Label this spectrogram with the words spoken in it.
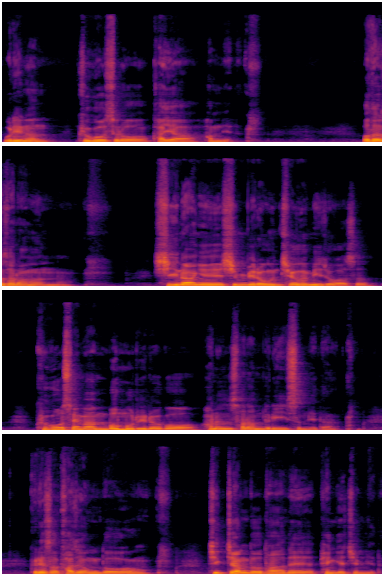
우리는 그곳으로 가야 합니다. 어떤 사람은 신앙의 신비로운 체험이 좋아서 그곳에만 머무르려고 하는 사람들이 있습니다. 그래서 가정도 직장도 다 내팽개칩니다.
